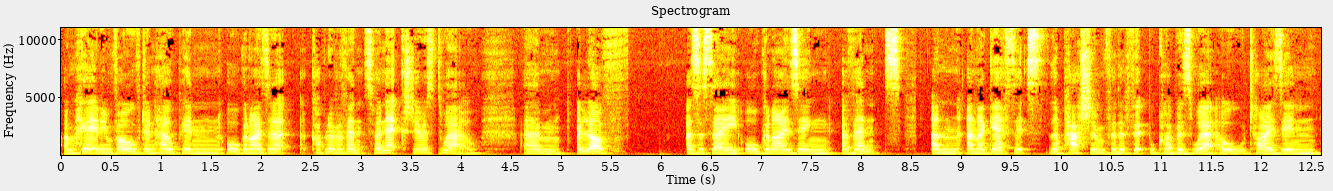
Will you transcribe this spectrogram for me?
I'm getting involved in helping organise a, a couple of events for next year as well. Um, I love, as I say, organising events, and and I guess it's the passion for the football club as well ties in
